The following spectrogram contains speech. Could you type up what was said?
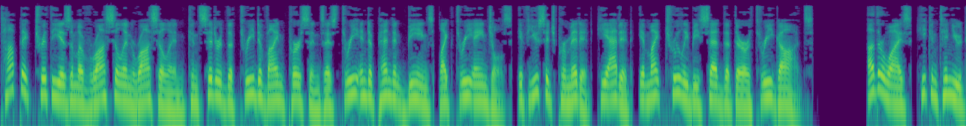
Topic tritheism of Roscelin Roscelin considered the three divine persons as three independent beings, like three angels. If usage permitted, he added, it might truly be said that there are three gods. Otherwise, he continued,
